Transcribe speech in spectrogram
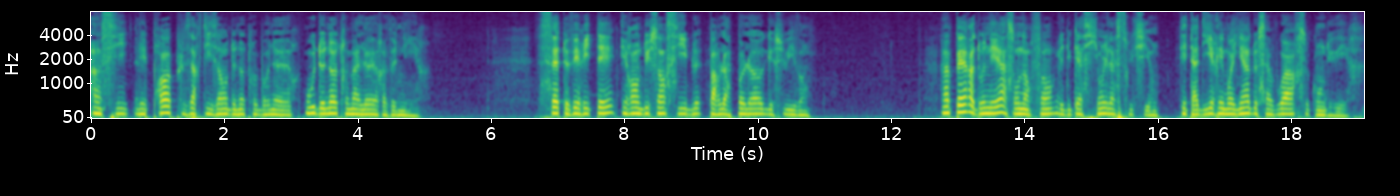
ainsi les propres artisans de notre bonheur ou de notre malheur à venir. Cette vérité est rendue sensible par l'apologue suivant. Un père a donné à son enfant l'éducation et l'instruction, c'est-à-dire les moyens de savoir se conduire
